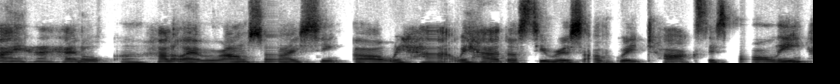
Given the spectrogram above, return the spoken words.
Hi, hi, hello, uh, hello everyone. So I think uh, we had we had a series of great talks this morning,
